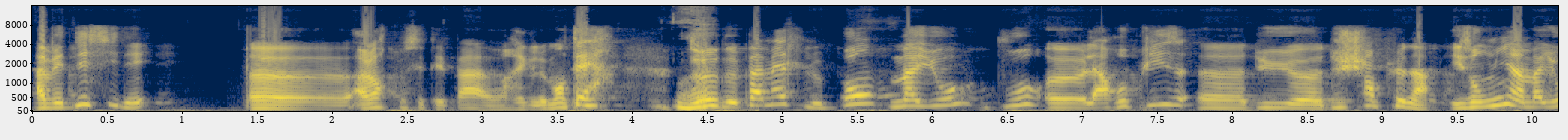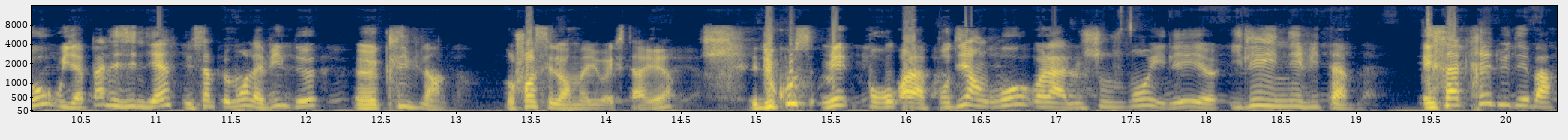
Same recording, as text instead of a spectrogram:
avaient décidé, alors que c'était pas réglementaire, de ne pas mettre le bon maillot pour euh, la reprise euh, du, euh, du, championnat. Ils ont mis un maillot où il n'y a pas les Indiens, mais simplement la ville de Cleveland. Donc je crois que c'est leur maillot extérieur. Et du coup, mais pour voilà, pour dire en gros, voilà, le changement il est il est inévitable. Et ça crée du débat.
